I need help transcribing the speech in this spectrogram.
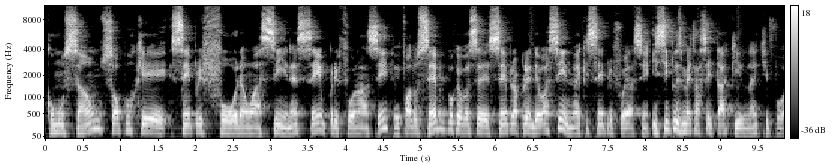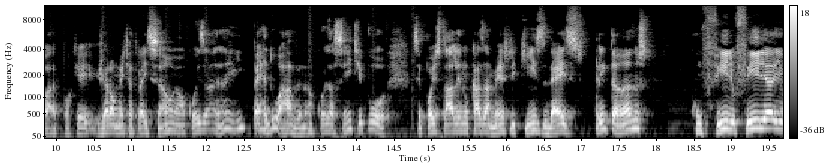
como são só porque sempre foram assim, né? Sempre foram assim. Eu falo sempre porque você sempre aprendeu assim, não é que sempre foi assim. E simplesmente aceitar aquilo, né? Tipo, ah, porque geralmente a traição é uma coisa né, imperdoável, né? Uma coisa assim, tipo, você pode estar ali no casamento de 15, 10, 30 anos com filho, filha e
